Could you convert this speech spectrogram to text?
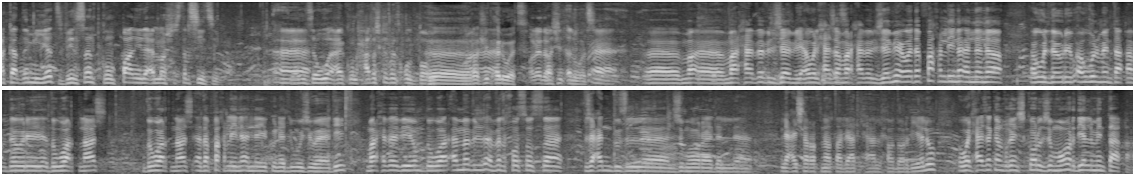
أكاديمية فينسنت كومباني لاعب مانشستر سيتي. يعني تا هو غيكون حاضر كيف تقول الدور؟ آه، رشيد ألوات. رشيد ألوات. آه، آه، آه، مرحبا بالجميع. أول حاجة مرحبا بالجميع. وهذا فخر لنا أننا أول دوري واول منطقه في دوري دوار 12 دوار 12 هذا فخر لنا أن يكون هذه الوجوه هذه مرحبا بهم دوار. أما بال- بالخصوص آه، عاد ندوز ال- الجمهور هذا اللي غيشرفنا طبيعة الحال الحضور ديالو أول حاجة كنبغي نشكر الجمهور ديال المنطقة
